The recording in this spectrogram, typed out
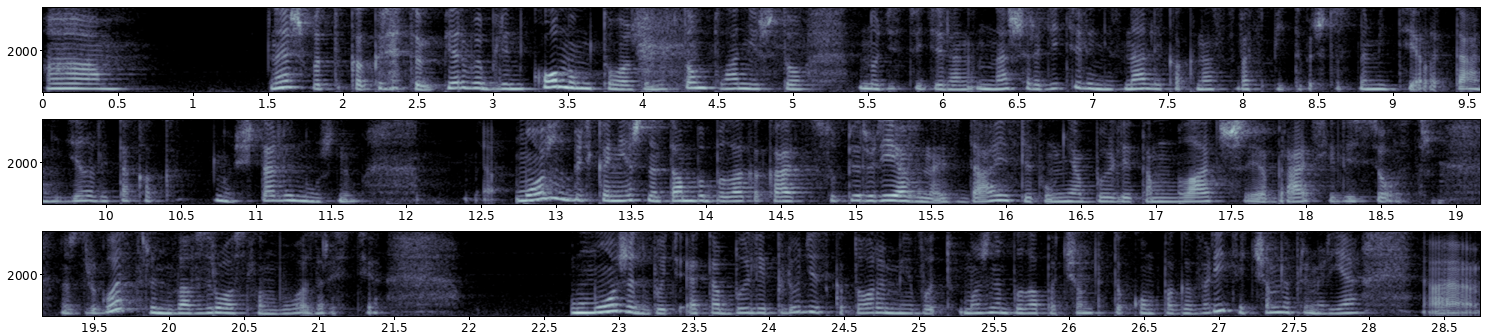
а, знаешь, вот как говорят, там, первый блин комом тоже, но в том плане, что, ну, действительно, наши родители не знали, как нас воспитывать, что с нами делать, да, они делали так, как, ну, считали нужным. Может быть, конечно, там бы была какая-то супер ревность, да, если бы у меня были там младшие братья или сестры. Но с другой стороны, во взрослом возрасте, может быть, это были люди, с которыми вот можно было по чем-то таком поговорить, о чем, например, я э,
